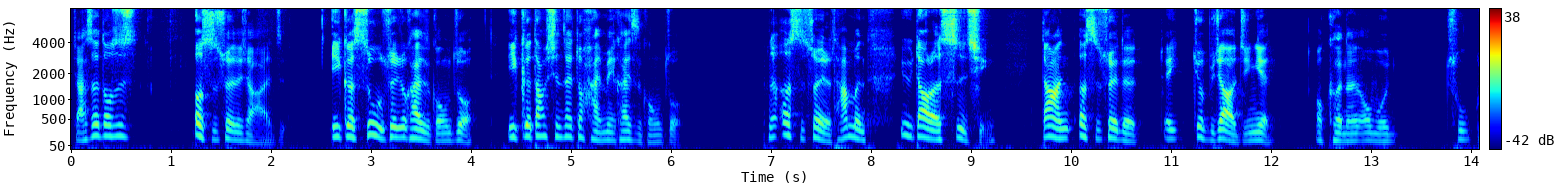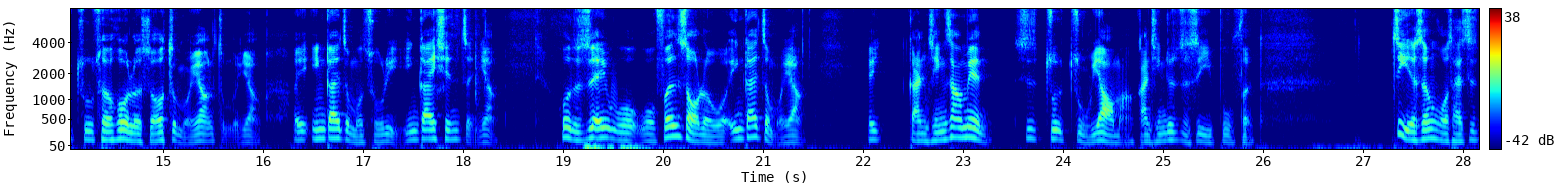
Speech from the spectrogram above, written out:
假设都是二十岁的小孩子，一个十五岁就开始工作，一个到现在都还没开始工作。那二十岁的他们遇到的事情，当然二十岁的诶就比较有经验哦，可能、哦、我出出车祸的时候怎么样怎么样？诶、应该怎么处理？应该先怎样？或者是诶、我我分手了，我应该怎么样？诶、感情上面是主主要嘛，感情就只是一部分，自己的生活才是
